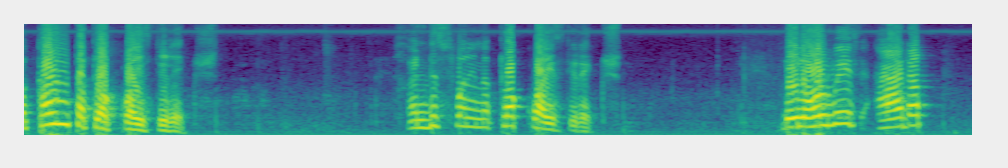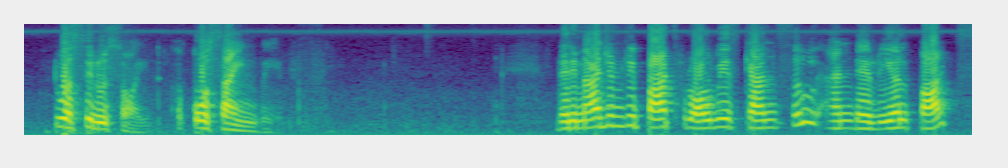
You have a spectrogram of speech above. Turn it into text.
a counterclockwise direction and this one in a clockwise direction, they will always add up to a sinusoid, a cosine wave. Their imaginary parts would always cancel and their real parts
